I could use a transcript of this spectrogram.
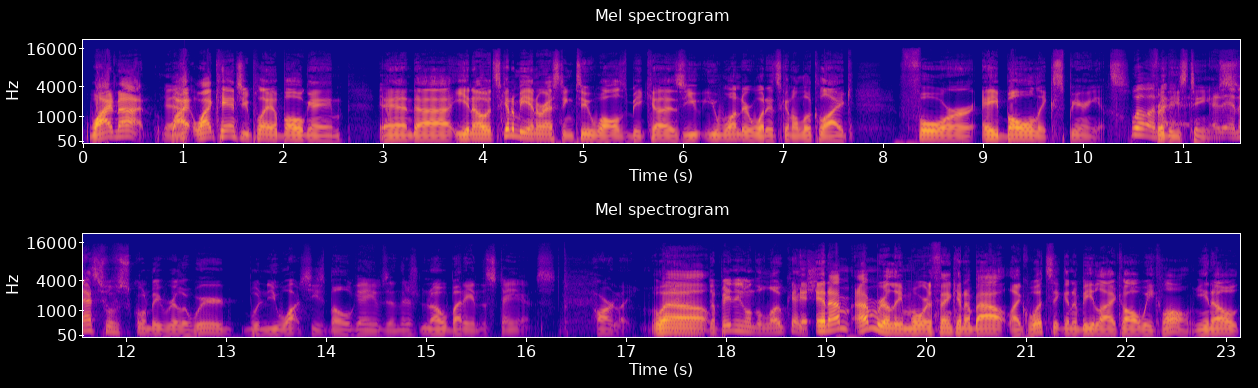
why not? Yeah. Why why can't you play a bowl game? And uh, you know, it's going to be interesting too, Walls, because you you wonder what it's going to look like for a bowl experience Well, for and- these teams. and, and that's what's going to be really weird when you watch these bowl games and there's nobody in the stands, hardly. well, Depending on the location. and I'm I'm really more thinking about like what's it going to be like all week long. You know,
